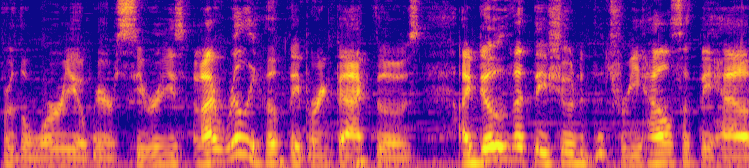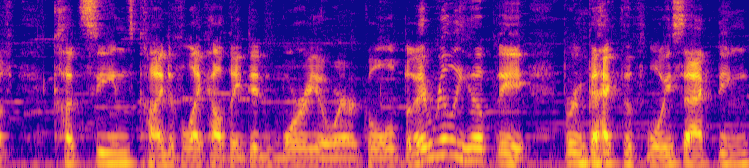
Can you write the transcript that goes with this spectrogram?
for the WarioWare series, and I really hope they bring back those. I know that they showed in the treehouse that they have cutscenes, kind of like how they did in WarioWare Gold, but I really hope they bring back the voice acting,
